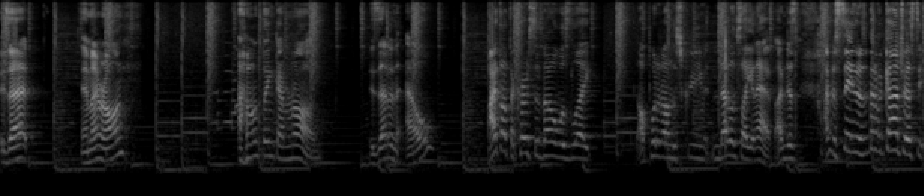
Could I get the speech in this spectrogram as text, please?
Is that. Am I wrong? I don't think I'm wrong. Is that an L? I thought the cursive L was like. I'll put it on the screen. That looks like an F. I'm just. I'm just saying there's a bit of a contrast here.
